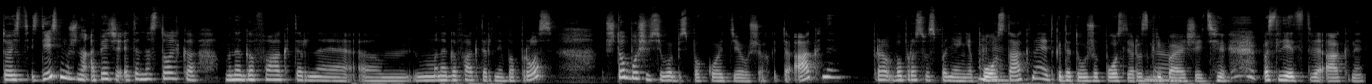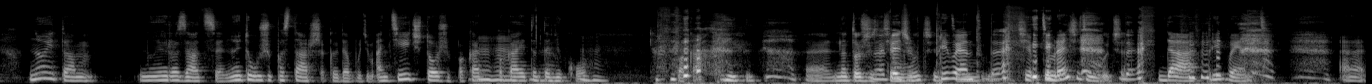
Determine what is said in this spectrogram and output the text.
То есть здесь нужно, опять же, это настолько многофакторный, эм, многофакторный вопрос. Что больше всего беспокоит девушек? Это акне, вопрос воспаления, mm-hmm. постакне, это когда ты уже после разгребаешь yeah. эти последствия акне. Ну и там ну и розация. Но это уже постарше, когда будем. Антиэйдж тоже, пока, mm-hmm. пока это yeah. далеко. Mm-hmm. Пока. Но тоже чем лучше. Prevent, да. Тем раньше, тем лучше. Да, prevent. А,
